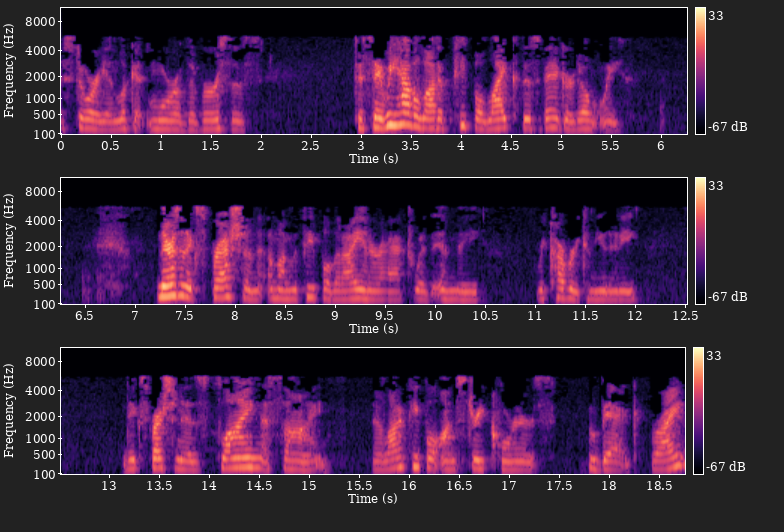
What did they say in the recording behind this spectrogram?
story and look at more of the verses to say we have a lot of people like this beggar, don't we? There's an expression among the people that I interact with in the recovery community. The expression is flying a sign. There are a lot of people on street corners who beg, right?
